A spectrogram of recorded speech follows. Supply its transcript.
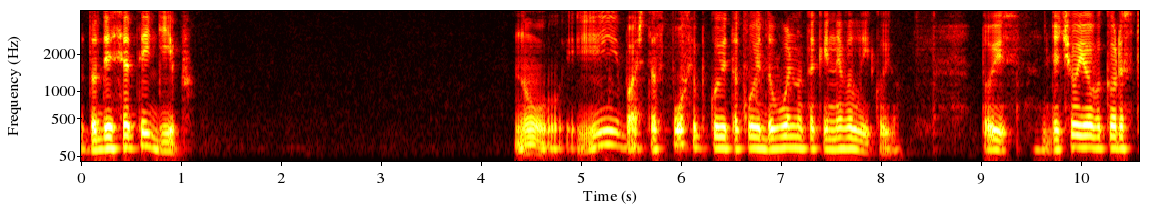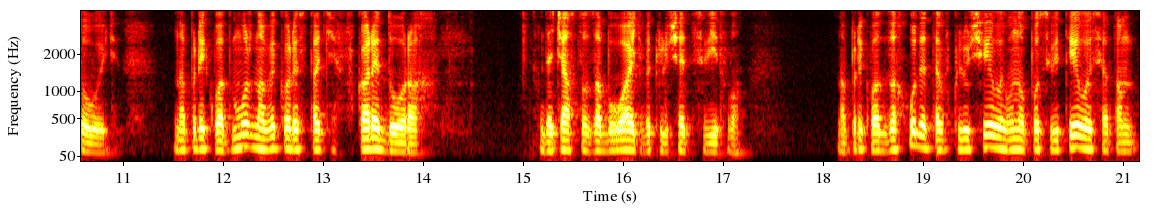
до 10 діб. Ну, і бачите, з похибкою такою доволі таки невеликою. Тобто, для чого його використовують? Наприклад, можна використати в коридорах, де часто забувають виключати світло. Наприклад, заходите, включили, воно посвітилося, там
